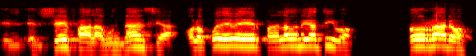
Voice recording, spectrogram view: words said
el, el shefa, la abundancia, o lo puede ver para el lado negativo, todo raro.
